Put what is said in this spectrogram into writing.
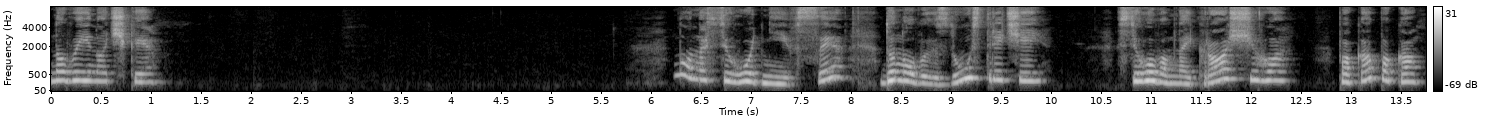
новиночки. Ну, а на сьогодні все. До нових зустрічей. Всього вам найкращого. Пока-пока.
